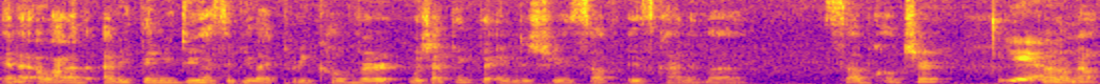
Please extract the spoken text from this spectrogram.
and a lot of everything we do has to be like pretty covert, which I think the industry itself is kind of a subculture. Yeah. I don't know.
